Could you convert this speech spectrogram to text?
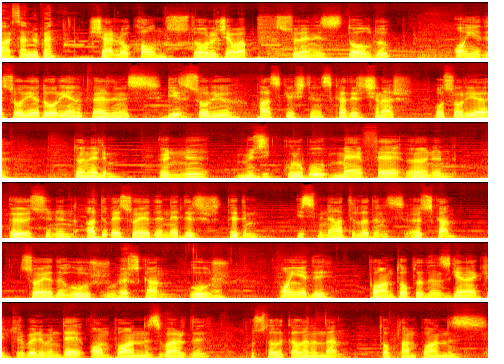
Arsène Lupin. Sherlock Holmes doğru cevap. Süreniz doldu. 17 soruya doğru yanıt verdiniz. Bir soruyu pas geçtiniz Kadir Çınar. O soruya dönelim. Ünlü müzik grubu MFÖ'nün öğsünün adı ve soyadı nedir dedim. İsmini hatırladınız. Özkan. Soyadı Uğur. Uğur. Özkan Uğur. Evet. 17 puan topladığınız genel kültür bölümünde 10 puanınız vardı. Ustalık alanından toplam puanınız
